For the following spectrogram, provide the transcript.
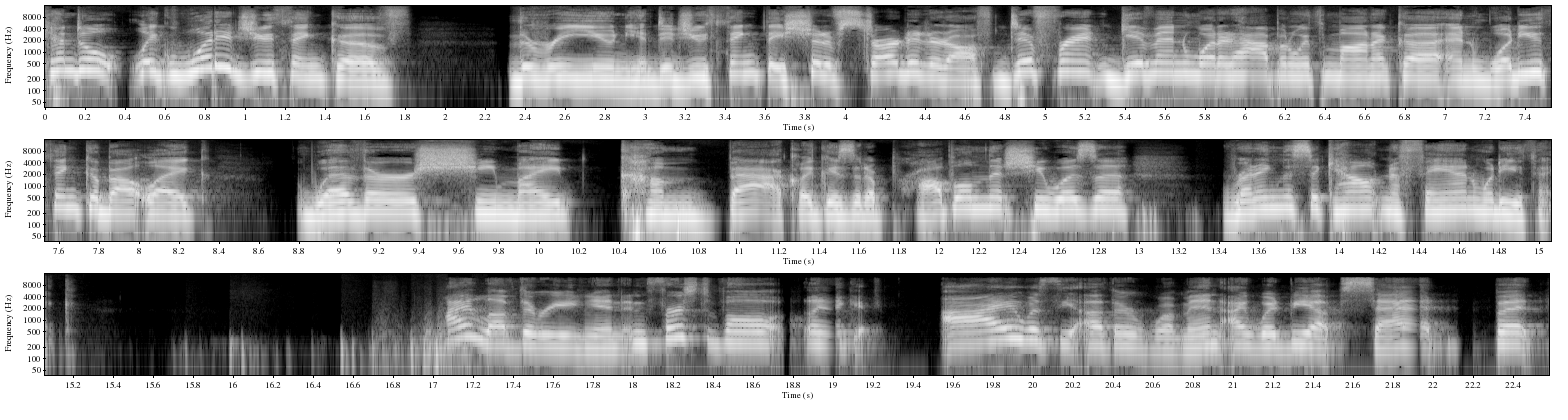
Kendall, like, what did you think of the reunion? Did you think they should have started it off different, given what had happened with Monica? And what do you think about like? whether she might come back. Like, is it a problem that she was a running this account and a fan? What do you think? I love the reunion. And first of all, like if I was the other woman, I would be upset, but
